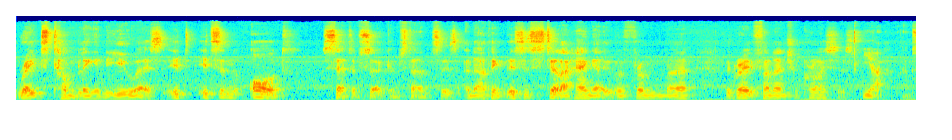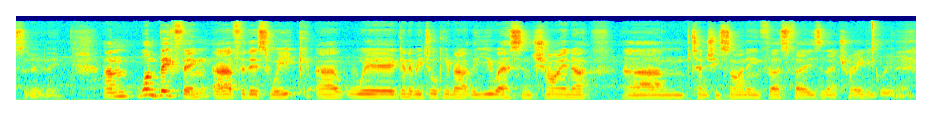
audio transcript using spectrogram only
rates tumbling in the US it, it's an odd set of circumstances and I think this is still a hangover from uh, the great financial crisis Yeah, absolutely. Um, one big thing uh, for this week, uh, we're going to be talking about the US and China um, potentially signing first phase of their trade agreement.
